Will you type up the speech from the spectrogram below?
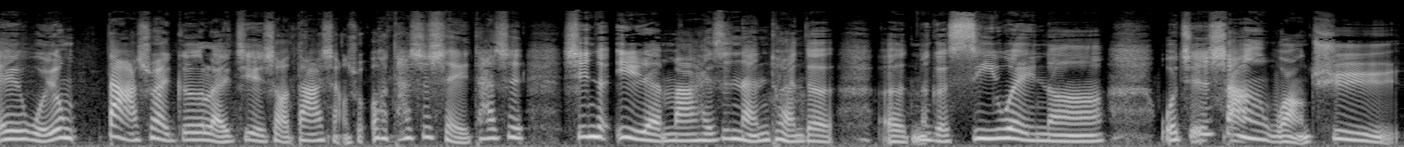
哎，我用大帅哥来介绍，大家想说，哦，他是谁？他是新的艺人吗？还是男团的呃那个 C 位呢？我其实上网去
